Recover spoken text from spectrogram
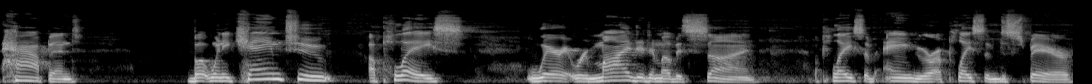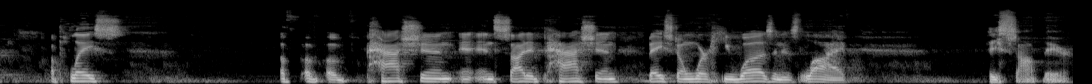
happened, but when he came to a place where it reminded him of his son, a place of anger, a place of despair, a place of, of, of passion, incited passion based on where he was in his life, he stopped there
